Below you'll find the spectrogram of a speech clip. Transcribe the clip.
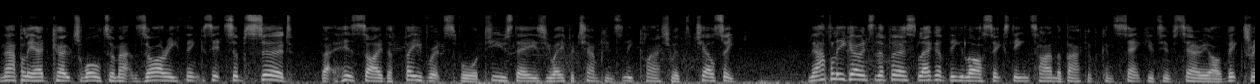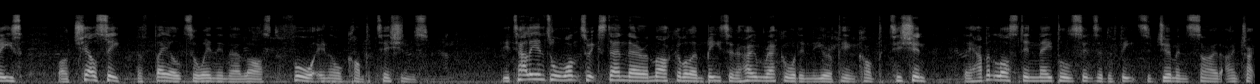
Napoli head coach Walter Mazzarri thinks it's absurd that his side are favourites for Tuesday's UEFA Champions League clash with Chelsea. Napoli go into the first leg of the last 16 time the back of consecutive Serie A victories, while Chelsea have failed to win in their last four in all competitions. The Italians will want to extend their remarkable unbeaten home record in the European competition. They haven't lost in Naples since a defeat to German side Eintracht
